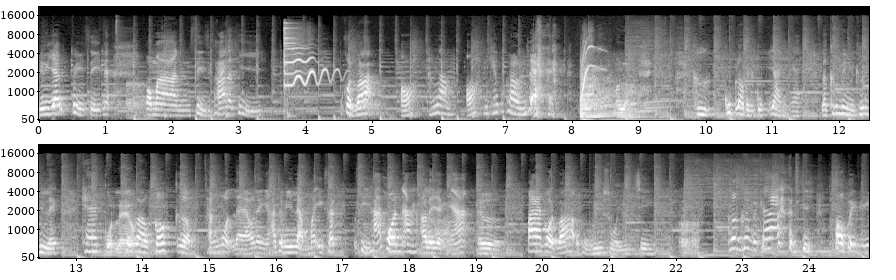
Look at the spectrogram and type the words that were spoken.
ยืนแย่ง free seat เนี่ย อ่าประมาณ 45 นาทีปรากฏว่า อ๋อ ทั้งลำอ๋อ มีแค่พวกเรานี่แหละเอาเหรอ คือกรุ๊ปเราเป็นกรุ๊ปใหญ่ไง แล้วเครื่องบินเป็นเครื่องบินเล็ก แค่กรุ๊ปหมดแล้ว พวกเราก็เกือบทั้งหมดแล้วอะไรเงี้ย อาจจะมีแหลมมาอีกสัก4ี่ห้าคนอะอะไรอย่างเงี้ย เออ ปรากฏว่า โอ้โห วิวสวยจริงอ่าๆเพิ่งขึ้นไปแค่นาทีพอไปนี้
